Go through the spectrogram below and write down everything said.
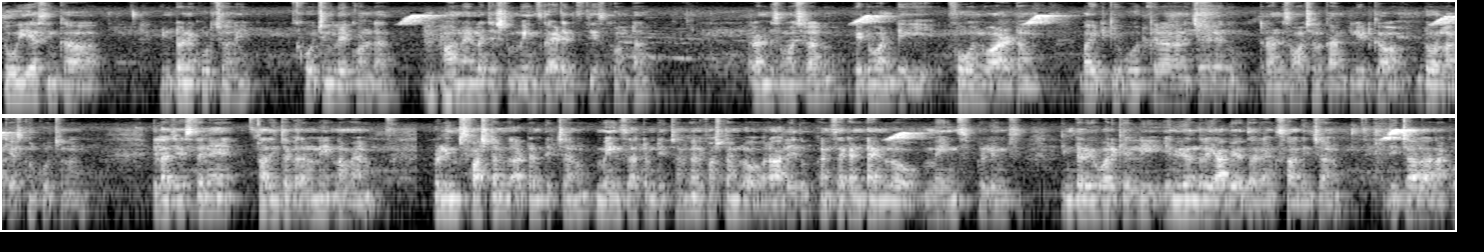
టూ ఇయర్స్ ఇంకా ఇంట్లోనే కూర్చొని కోచింగ్ లేకుండా ఆన్లైన్లో జస్ట్ మెయిన్స్ గైడెన్స్ తీసుకుంటా రెండు సంవత్సరాలు ఎటువంటి ఫోన్ వాడటం బయటికి ఊరికి వెళ్ళాలని చేయలేదు. రెండు సంవత్సరాలు కంప్లీట్గా డోర్ లాక్ చేసుకొని కూర్చున్నాను. ఇలా చేస్తేనే సాధించగలనని నమ్మాను. ప్రిలిమ్స్ ఫస్ట్ టైం అటెంప్ట్ ఇచ్చాను మెయిన్స్ అటెంప్ట్ ఇచ్చాను కానీ ఫస్ట్ టైంలో రాలేదు. కానీ సెకండ్ టైంలో మెయిన్స్ ప్రిలిమ్స్ ఇంటర్వ్యూ వరకు వెళ్ళి ఎనిమిది వందల యాభై ఐదు ర్యాంక్ సాధించాను. ఇది చాలా నాకు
